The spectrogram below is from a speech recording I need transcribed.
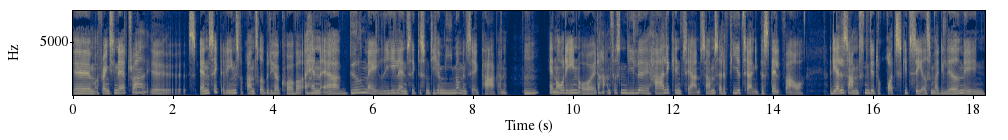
øh, og Frank Sinatra øh, ansigt er det eneste, der fremtræder på det her cover, og han er hvidmalet i hele ansigtet, som de her mimer, man ser i parkerne. Mm. Hen over det ene øje, der har han så sådan en lille harlekintern, sammensat af fire tern i pastelfarver. Og de er alle sammen sådan lidt råt skitseret, som var de lavet med en, med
